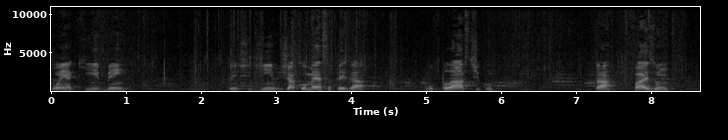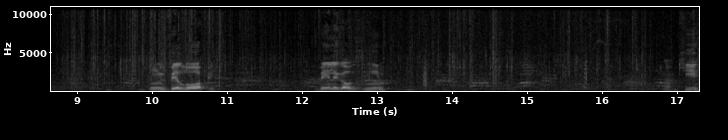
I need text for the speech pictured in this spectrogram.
Põe aqui bem preenchidinho. Já começa a pegar o plástico, tá? Faz um, um envelope bem legalzinho. Aqui.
